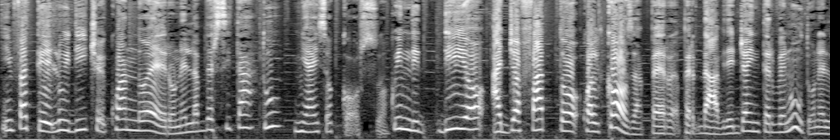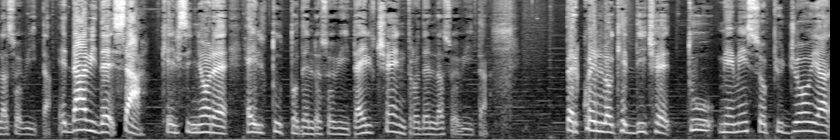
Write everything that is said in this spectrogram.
Infatti lui dice quando ero nell'avversità tu mi hai soccorso. Quindi Dio ha già fatto qualcosa per, per Davide, è già intervenuto nella sua vita e Davide sa che il Signore è il tutto della sua vita, è il centro della sua vita. Per quello che dice tu mi hai messo più gioia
